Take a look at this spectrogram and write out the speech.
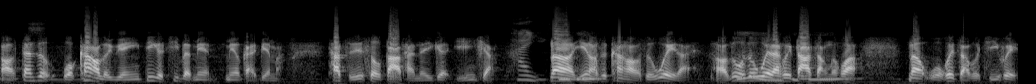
啊。但是我看好的原因，第一个基本面没有改变嘛，它只是受大盘的一个影响。嗨，那严老师看好的是未来，好，如果说未来会大涨的话，那我会找个机会，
